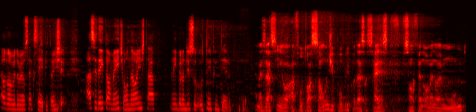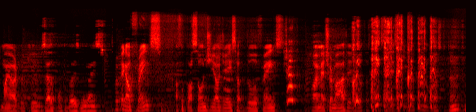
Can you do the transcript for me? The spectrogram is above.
é o nome do meu sex tape. Então a gente, acidentalmente ou não, a gente tá lembrando disso o tempo inteiro. É, Mas assim, ó, a flutuação de público dessas séries que são um fenômeno é muito maior do que o 0.2 milhões. Se for pegar o Friends, a flutuação de audiência do Friends, How I Met Your Mother e outras séries que eu também não gosto tanto.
